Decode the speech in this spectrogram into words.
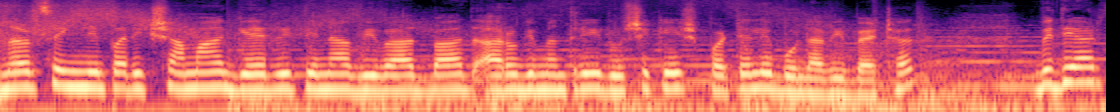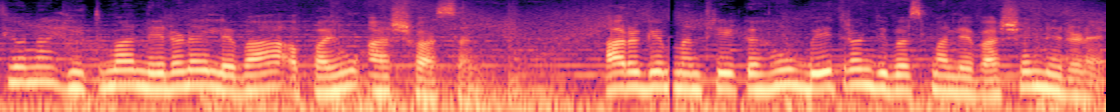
નર્સિંગની પરીક્ષામાં ગેરરીતિના વિવાદ બાદ આરોગ્યમંત્રી ઋષિકેશ પટેલે બોલાવી બેઠક. વિદ્યાર્થીઓના હિતમાં નિર્ણય લેવા અપાયું આશ્વાસન. આરોગ્યમંત્રીએ કહ્યું, બે ત્રણ દિવસમાં લેવાશે નિર્ણય.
